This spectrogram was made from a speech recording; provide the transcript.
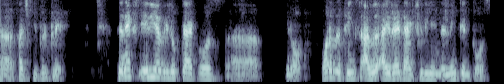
uh, such people play. The next area we looked at was, uh, you know, one of the things I, I read actually in a LinkedIn post.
